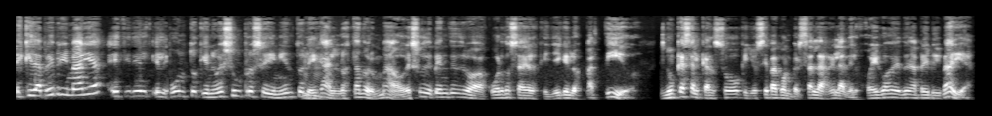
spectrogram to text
Es que la preprimaria tiene el, punto que no es un procedimiento legal, no está normado. Eso depende de los acuerdos a los que lleguen los partidos. Nunca se alcanzó, que yo sepa, conversar las reglas del juego de una preprimaria,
